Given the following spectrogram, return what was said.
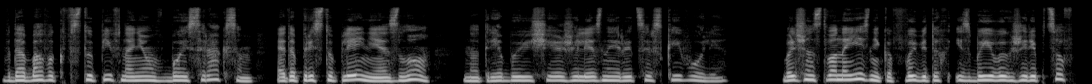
вдобавок вступив на нем в бой с Раксом, это преступление, зло, но требующее железной рыцарской воли. Большинство наездников, выбитых из боевых жеребцов,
